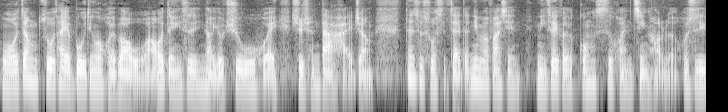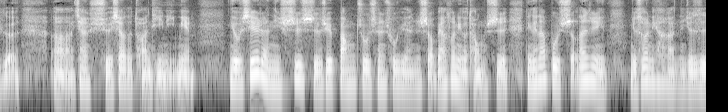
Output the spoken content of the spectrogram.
我这样做他也不一定会回报我啊？我等于是那有去无回，石沉大海这样。但是说实在的，你有没有发现，你这个公司环境好了，或是一个呃像学校的团体里面？有些人，你适时去帮助，伸出援手。比方说，你有同事，你跟他不熟，但是你有时候你看可能就是，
